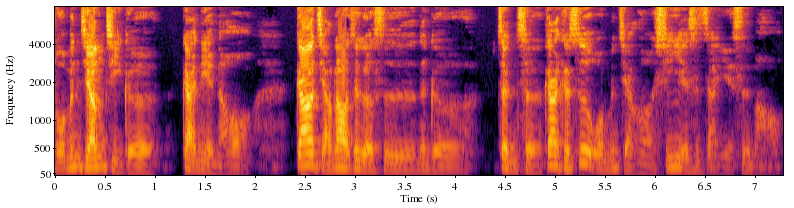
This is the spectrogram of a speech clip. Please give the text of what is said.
我们讲几个概念的哦。刚刚讲到这个是那个。政策，但可是我们讲哦，CES 展也是嘛哦。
